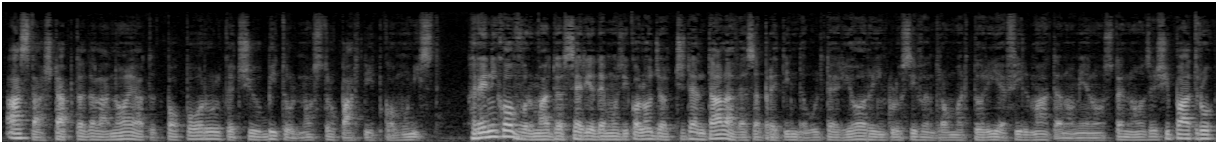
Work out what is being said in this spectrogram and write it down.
Asta așteaptă de la noi atât poporul cât și iubitul nostru partid comunist. Hrenikov, urmat de o serie de muzicologi occidentali, avea să pretindă ulterior, inclusiv într-o mărturie filmată în 1994,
